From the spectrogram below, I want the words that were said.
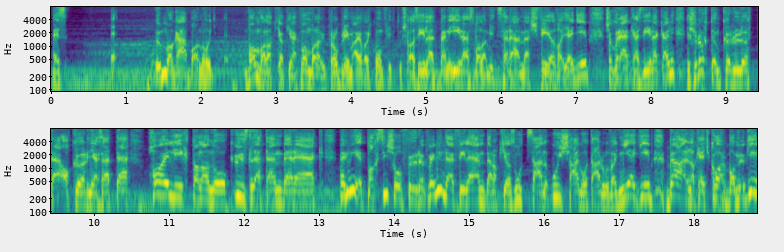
Ez önmagában, hogy van valaki, akinek van valami problémája vagy konfliktusa az életben, érez valamit szerelmes, fél vagy egyéb, és akkor elkezd énekelni, és rögtön körülötte a környezete hajléktalanok, üzletemberek, meg milyen taxisofőrök, meg mindenféle ember, aki az utcán újságot árul, vagy mi egyéb, beállnak egy karba mögé,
